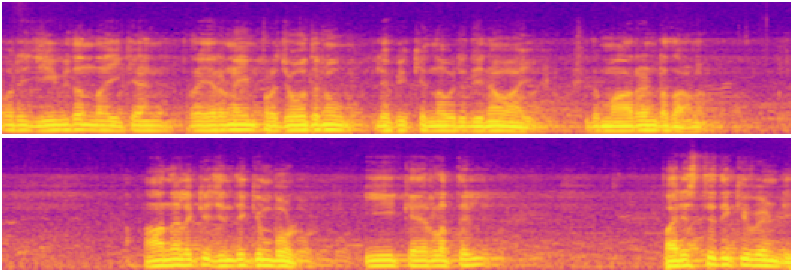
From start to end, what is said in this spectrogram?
ഒരു ജീവിതം നയിക്കാൻ പ്രേരണയും പ്രചോദനവും ലഭിക്കുന്ന ഒരു ദിനമായി ഇത് മാറേണ്ടതാണ്. ആ നിലയ്ക്ക് ചിന്തിക്കുമ്പോൾ ഈ കേരളത്തിൽ പരിസ്ഥിതിക്ക് വേണ്ടി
